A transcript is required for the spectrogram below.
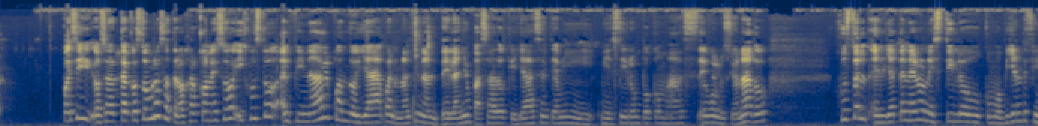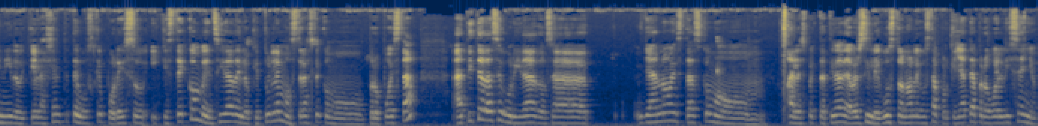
pues sí, o sea, te acostumbras a trabajar con eso y justo al final, cuando ya, bueno, no al final del año pasado, que ya sentía mi, mi estilo un poco más evolucionado, justo el, ya tener un estilo como bien definido y que la gente te busque por eso y que esté convencida de lo que tú le mostraste como propuesta, a ti te da seguridad, o sea, ya no estás como a la expectativa de a ver si le gusta o no le gusta porque ya te aprobó el diseño.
